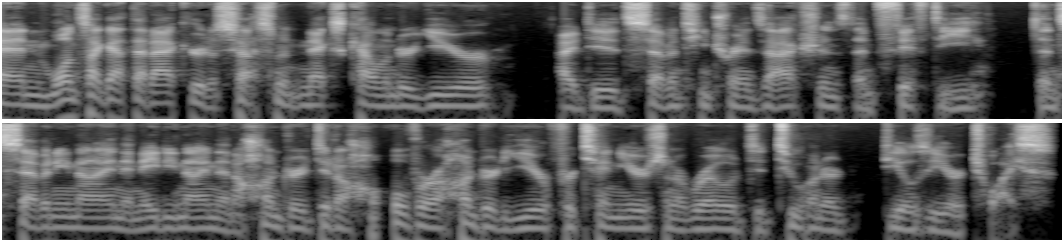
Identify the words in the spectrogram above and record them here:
And once I got that accurate assessment next calendar year, I did 17 transactions, then 50, then 79, then 89, then 100. Did a, over 100 a year for 10 years in a row. Did 200 deals a year twice.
